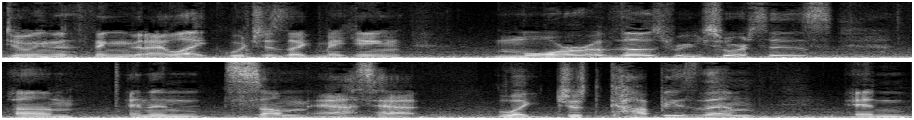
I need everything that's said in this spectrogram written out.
doing the thing that I like, which is like making more of those resources. Um, and then some asshat like just copies them and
